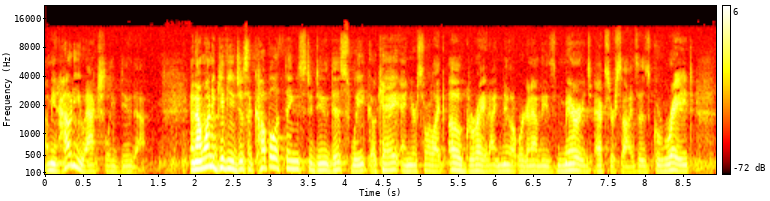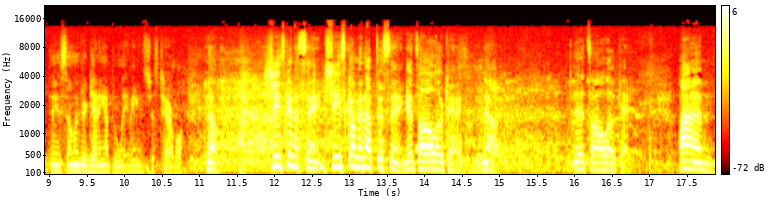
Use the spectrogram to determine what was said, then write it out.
I mean, how do you actually do that? And I want to give you just a couple of things to do this week, okay? And you're sort of like, oh, great, I knew it. We're going to have these marriage exercises. Great. Then some of you are getting up and leaving. It's just terrible. No, she's going to sing. She's coming up to sing. It's all okay. No, it's all okay. Um,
